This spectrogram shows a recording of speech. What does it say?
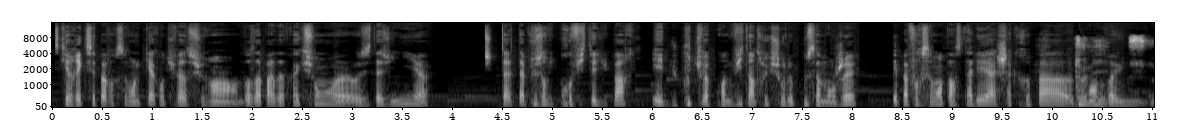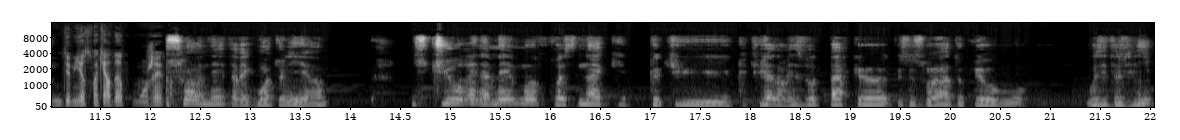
Ce qui est vrai que c'est pas forcément le cas quand tu vas sur un, dans un parc d'attractions euh, aux États-Unis. Euh, tu as, plus envie de profiter du parc et du coup, tu vas prendre vite un truc sur le pouce à manger et pas forcément t'installer à chaque repas, euh, Tony. prendre une, une demi-heure, trois quarts d'heure pour manger. Quoi. Sois honnête avec moi, Tony. hein. Si tu aurais la même offre snack que tu que tu as dans les autres parcs, que ce soit à Tokyo ou aux États-Unis,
